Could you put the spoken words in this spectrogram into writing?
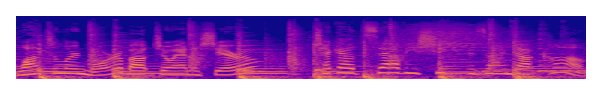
Want to learn more about Joanna Shero? Check out SavvyChicDesign.com.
